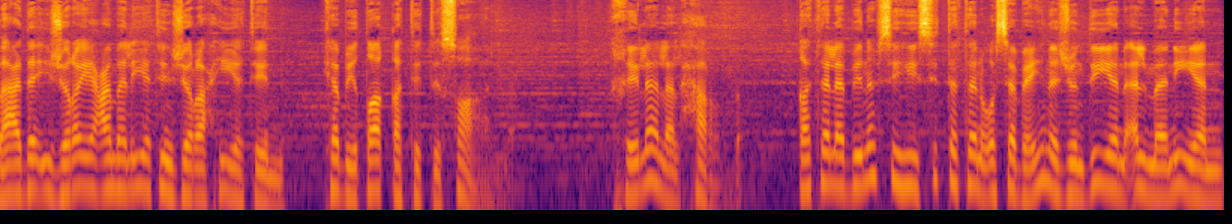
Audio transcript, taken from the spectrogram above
بعد إجراء عملية جراحية كبطاقة اتصال. خلال الحرب قتل بنفسه 76 جنديا ألمانيا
